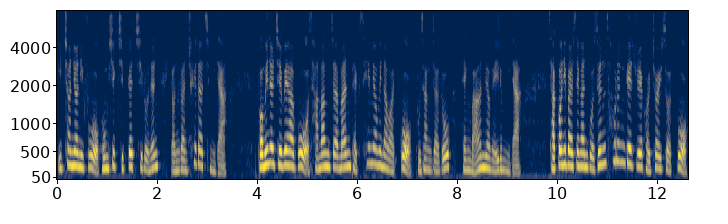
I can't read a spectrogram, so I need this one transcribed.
2000년 이후 공식 집계치로는 연간 최다치입니다. 범인을 제외하고 사망자만 103명이 나왔고 부상자도 140명에 이릅니다. 사건이 발생한 곳은 30개 주에 걸쳐 있었고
